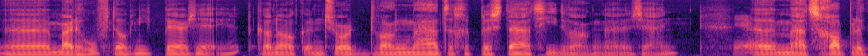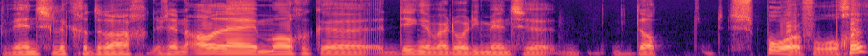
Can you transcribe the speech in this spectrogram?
Uh, maar dat hoeft ook niet per se. Hè. Het kan ook een soort dwangmatige prestatiedwang uh, zijn. Ja. Uh, maatschappelijk wenselijk gedrag. Er zijn allerlei mogelijke dingen waardoor die mensen dat spoor volgen.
